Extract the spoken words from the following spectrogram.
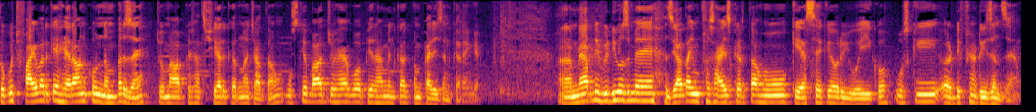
तो कुछ फाइबर के हैरान को नंबर्स हैं जो मैं आपके साथ शेयर करना चाहता हूँ। उसके बाद जो है वो फिर हम इनका कंपेरिज़न करेंगे। मैं अपनी वीडियोस में ज़्यादा इम्फोसाइज करता हूँ के एस के और यू e को। उसकी डिफरेंट रीजंस हैं।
